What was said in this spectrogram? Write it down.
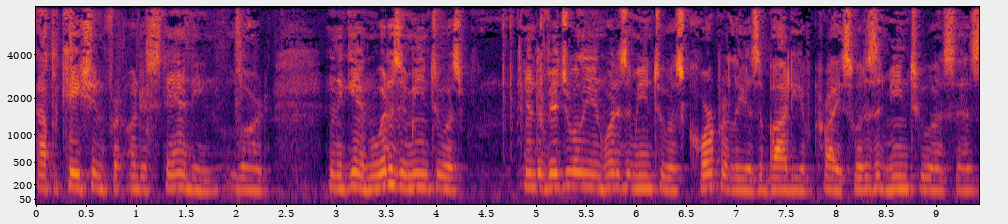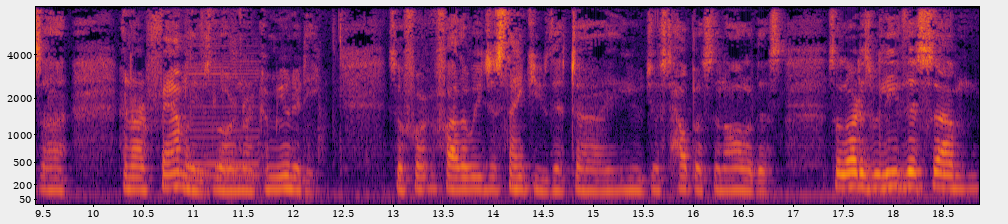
application, for understanding, Lord. And again, what does it mean to us individually and what does it mean to us corporately as a body of Christ? What does it mean to us as uh, in our families, Lord, in our community? So, for, Father, we just thank you that uh, you just help us in all of this. So, Lord, as we leave this um,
